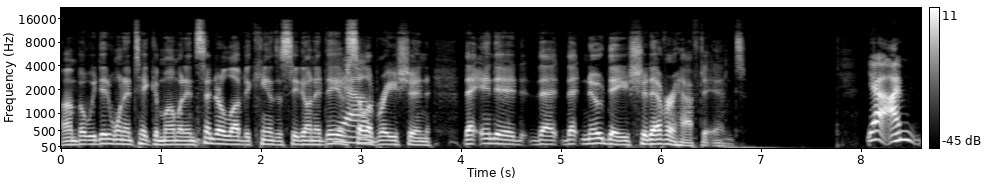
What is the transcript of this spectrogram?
Um, but we did want to take a moment and send our love to Kansas City on a day of celebration that ended that that no day should ever have to end. Yeah, I'm.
